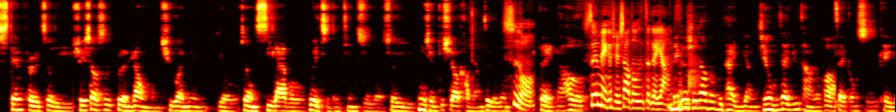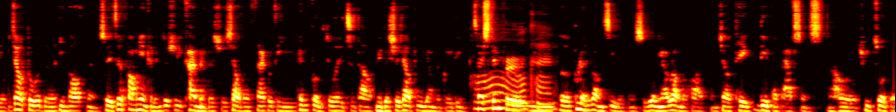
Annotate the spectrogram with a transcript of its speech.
Stanford 这里，学校是不能让我们去外面有这种 C level 位置的兼职的，所以目前不需要考量这个问题。是哦，对，然后所以每个学校都是这个样子，每个学校都不太一样。以前我们在 Utah 的话，在公司可以有比较多的 involvement，所以这方面可能就去看每个学校的 faculty handbook 就会知道每个学校不一样的规定。在 Stanford。呃不能 run 自己的公司。如果你要 run 的话，可能叫 take leave of absence，然后去做个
